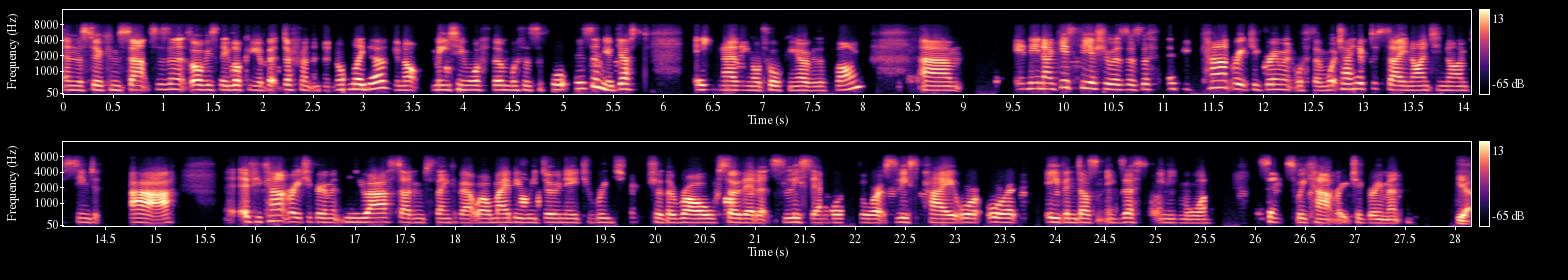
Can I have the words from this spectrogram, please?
in the circumstances, and it's obviously looking a bit different than it normally does. You're not meeting with them with a support person, you're just emailing or talking over the phone. Um, and then I guess the issue is, is if, if you can't reach agreement with them, which I have to say 99% are, if you can't reach agreement, then you are starting to think about, well, maybe we do need to restructure the role so that it's less hours or it's less pay or, or it even doesn't exist anymore since we can't reach agreement. Yeah,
